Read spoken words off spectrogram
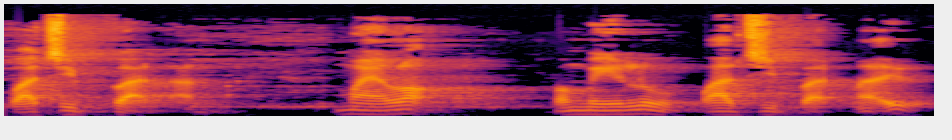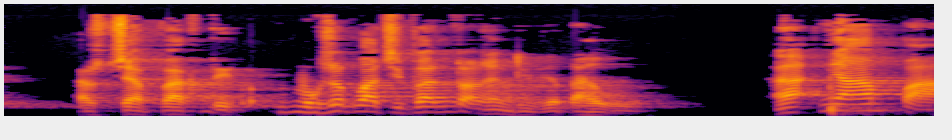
wajiban melok pemilu wajiban kerja bakti bungsu kewajiban itu yang diketahui haknya apa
